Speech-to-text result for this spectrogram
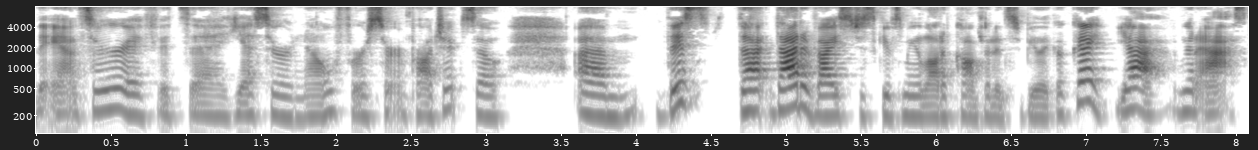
the answer if it's a yes or a no for a certain project. So um, this that that advice just gives me a lot of confidence to be like, okay, yeah, I'm gonna ask.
